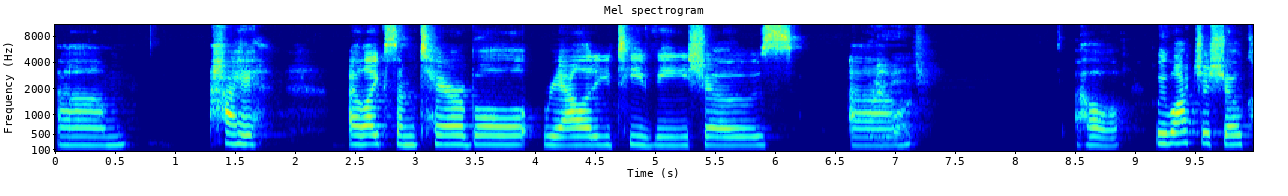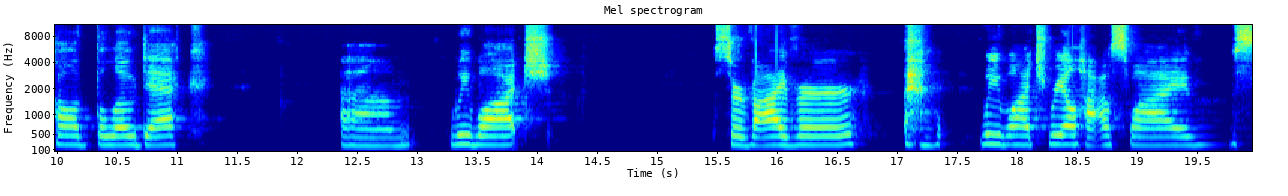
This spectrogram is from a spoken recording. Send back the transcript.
um, I I like some terrible reality TV shows. Um, what do you um, watch? Oh, we watch a show called Below Deck. Um, we watch Survivor. we watch Real Housewives.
